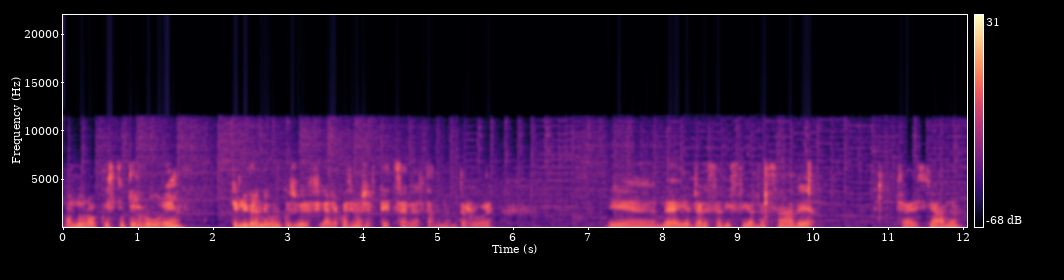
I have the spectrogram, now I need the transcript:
Allora, ho questo terrore che lui prende comunque super efficace, è quasi una certezza in realtà, non è un terrore. E lei ha già le statistiche abbassate, cioè rischiamo.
